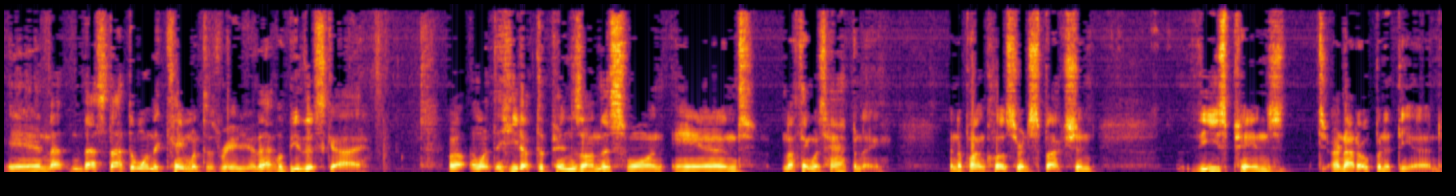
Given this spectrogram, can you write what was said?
And that, that's not the one that came with this radio. That would be this guy. Well, I went to heat up the pins on this one, and nothing was happening. And upon closer inspection, these pins are not open at the end.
